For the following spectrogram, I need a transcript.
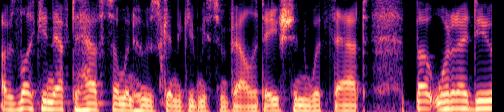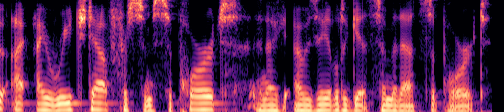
I was lucky enough to have someone who was going to give me some validation with that. But what did I do? I, I reached out for some support, and I, I, was able to get some of that support.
